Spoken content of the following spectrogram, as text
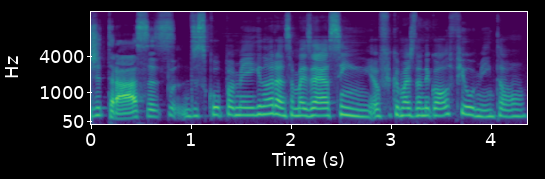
de traças. Desculpa a minha ignorância, mas é assim, eu fico imaginando igual o filme, então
